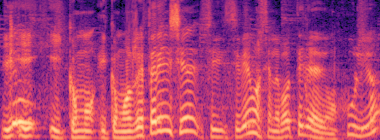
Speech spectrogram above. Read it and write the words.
Y, como, y como referencia, si, vemos en la botella de Don Julio,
